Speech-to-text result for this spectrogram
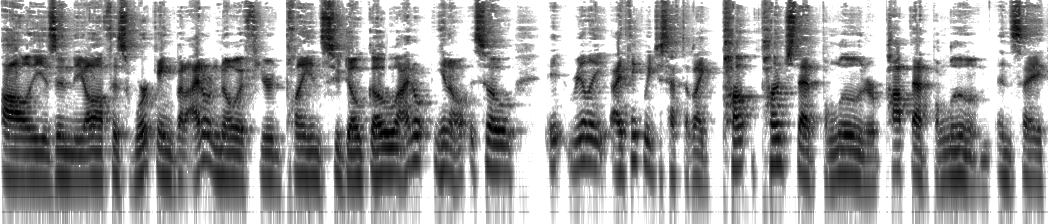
Ollie is in the office working, but I don't know if you're playing Sudoku. I don't, you know, so it really, I think we just have to like pump, punch that balloon or pop that balloon and say,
